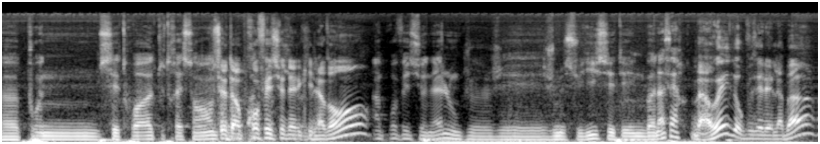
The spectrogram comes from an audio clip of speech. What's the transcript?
euh, pour une C3 toute récente. C'est un Euh, professionnel qui la vend Un professionnel, donc je, je me suis dit c'était une bonne affaire. Bah oui, donc vous allez là-bas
